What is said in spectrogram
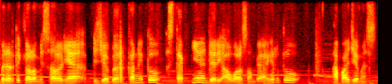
Berarti kalau misalnya dijabarkan itu stepnya dari awal sampai akhir tuh apa aja, Mas?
